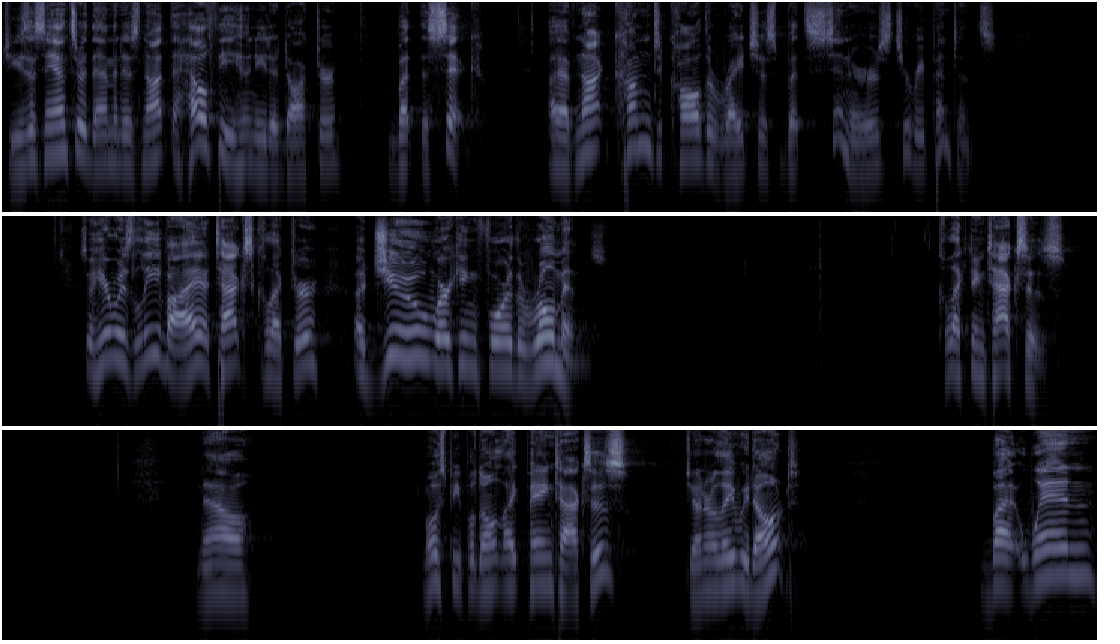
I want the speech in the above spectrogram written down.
Jesus answered them, It is not the healthy who need a doctor, but the sick. I have not come to call the righteous, but sinners to repentance. So here was Levi, a tax collector, a Jew working for the Romans, collecting taxes. Now, most people don't like paying taxes. Generally, we don't. But when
